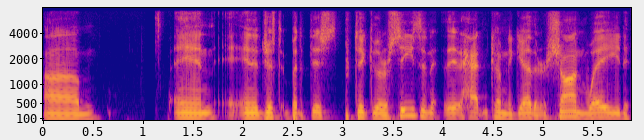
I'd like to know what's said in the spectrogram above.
Um, and and it just but this particular season it hadn't come together. Shaun Wade,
